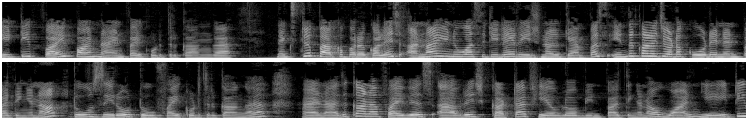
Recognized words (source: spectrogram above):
eighty five point nine five கொடுத்துருக்காங்க. நெக்ஸ்ட்டு பார்க்க போகிற காலேஜ் அண்ணா யூனிவர்சிட்டியிலே ரீஜனல் கேம்பஸ் இந்த காலேஜோட கோடு என்னன்னு பார்த்தீங்கன்னா டூ ஜீரோ டூ ஃபைவ் கொடுத்துருக்காங்க. அண்ட் அதுக்கான five years average cut off எவ்வளோ அப்படின்னு பார்த்தீங்கன்னா one eighty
